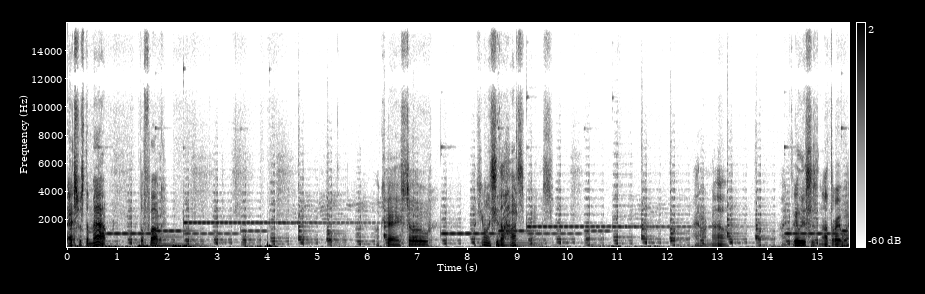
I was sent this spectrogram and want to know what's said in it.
X was the map. The fuck? Okay, so I can't really see the hot springs. I don't know. Clearly this is not the right way.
